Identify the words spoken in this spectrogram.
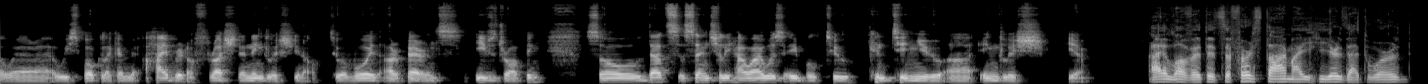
where uh, we spoke like a, a, hybrid of russian and english you know to avoid our parents eavesdropping so that's essentially how i was able to continue uh, english here I love it. It's the first time I hear that word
